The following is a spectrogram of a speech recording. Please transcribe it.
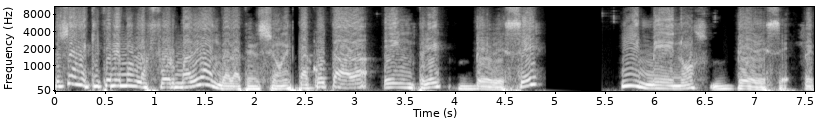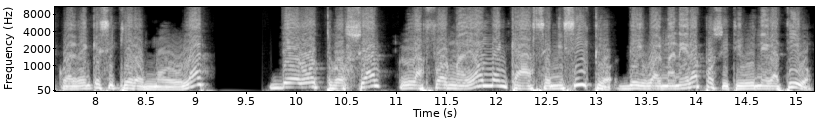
Entonces aquí tenemos la forma de onda. La tensión está acotada entre BDC y menos BDC. Recuerden que si quiero modular, debo trocear la forma de onda en cada semiciclo, de igual manera positivo y negativo.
